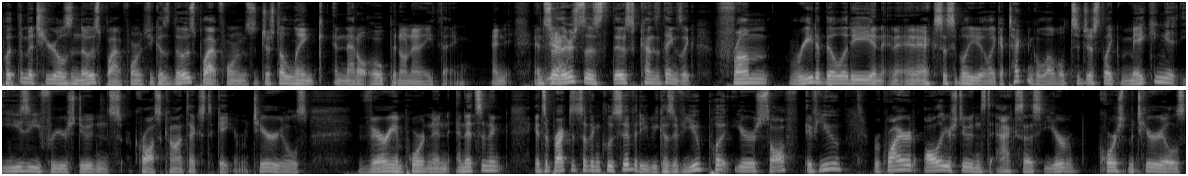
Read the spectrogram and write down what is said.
put the materials in those platforms because those platforms just a link and that'll open on anything. And and so Yeah. there's those those kinds of things like from readability and, and, and accessibility at like a technical level to just like making it easy for your students across context to get your materials very important and, and it's an it's a practice of inclusivity because if you put your soft if you required all your students to access your course materials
